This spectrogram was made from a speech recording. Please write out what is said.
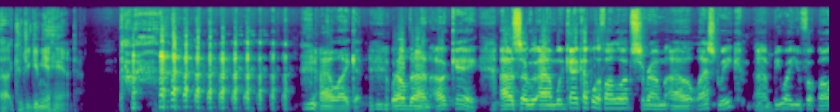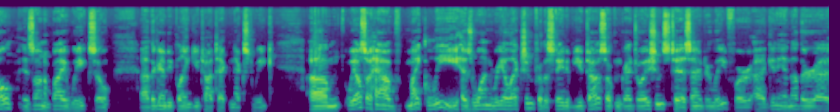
Uh, could you give me a hand? I like it. Well done. Okay. Uh, so um, we got a couple of follow ups from uh, last week. Uh, BYU football is on a bye week, so uh, they're going to be playing Utah Tech next week. Um, we also have Mike Lee has won re-election for the state of Utah, so congratulations to Senator Lee for uh, getting another uh,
